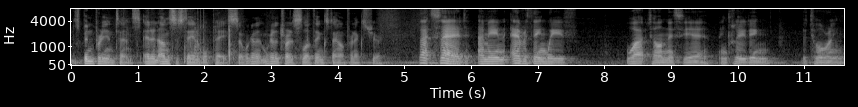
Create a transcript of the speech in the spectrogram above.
it's been pretty intense at an unsustainable pace. So we're gonna we're gonna try to slow things down for next year. That said, I mean, everything we've worked on this year, including the touring,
